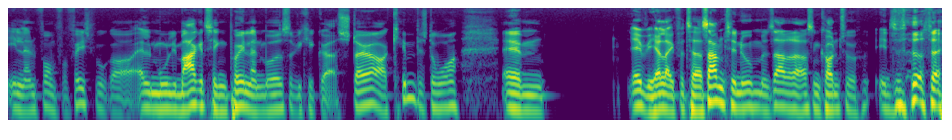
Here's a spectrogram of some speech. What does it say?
eller anden form for Facebook og alle mulige marketing på en eller anden måde, så vi kan gøre større og kæmpe store. Øh, det har vi heller ikke fået taget sammen til nu, men så er der også en konto indtil videre, der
